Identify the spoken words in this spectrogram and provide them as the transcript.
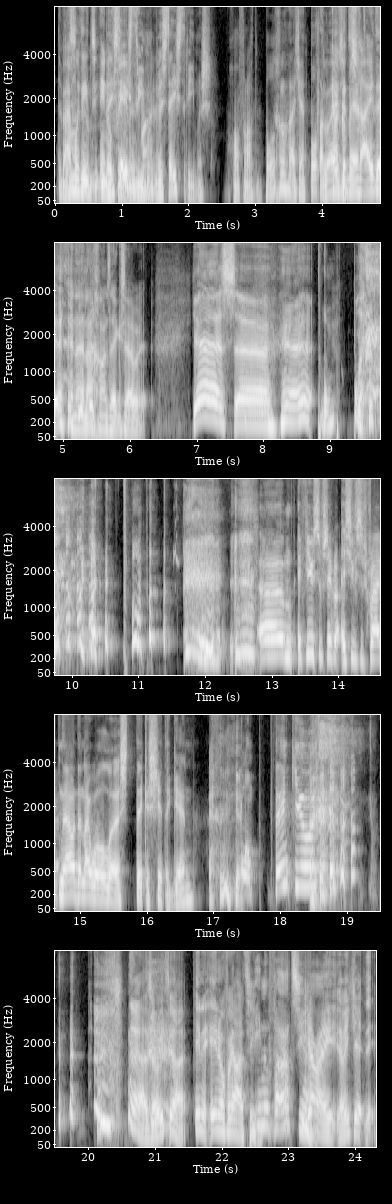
De Wij moeten iets innoverends wc-streamer- maken. wc-streamers. Gewoon vanaf de pot. Gewoon als je een pot aan het bent. scheiden. En dan, dan gewoon zeker zo... Yes! eh plomp. Plomp. um, if, you subscribe, if you subscribe now, then I will uh, take a shit again. Plomp. Thank you! Nou ja, zoiets ja. In, innovatie. Innovatie, ja. weet je.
